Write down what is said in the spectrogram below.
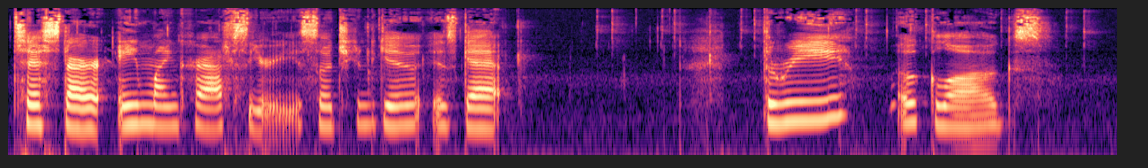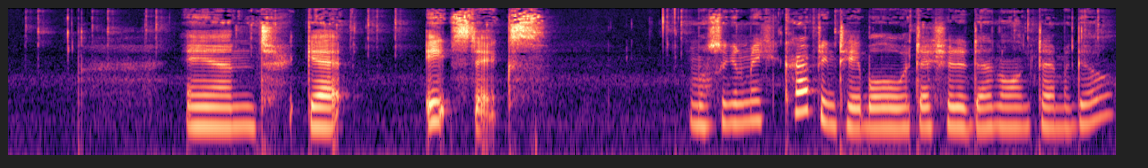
to start a Minecraft series. So what you're gonna do is get three oak logs and get eight sticks. I'm also gonna make a crafting table, which I should have done a long time ago.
